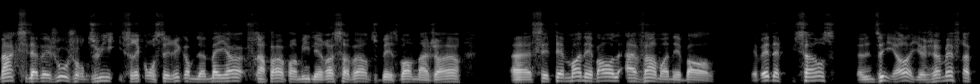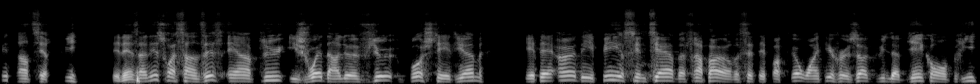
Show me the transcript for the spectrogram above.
Marc, s'il avait joué aujourd'hui, il serait considéré comme le meilleur frappeur parmi les receveurs du baseball majeur. Euh, c'était Moneyball avant Moneyball. Il y avait de la puissance. Ça veut dire, ah, il n'a jamais frappé 30 circuits. C'est dans les années 70 et en plus, il jouait dans le vieux Bush Stadium, était un des pires cimetières de frappeurs de cette époque-là. Whitey Herzog, lui, l'a bien compris.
